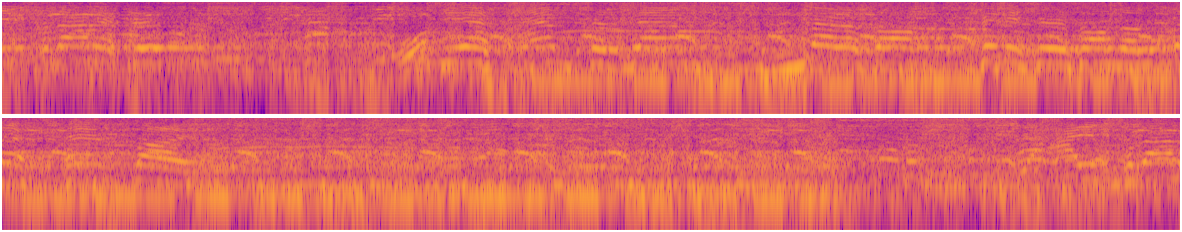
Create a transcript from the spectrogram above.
Je gedaan Esther? TCS Amsterdam Marathon finishers on the left-hand side. Ga je gedaan?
